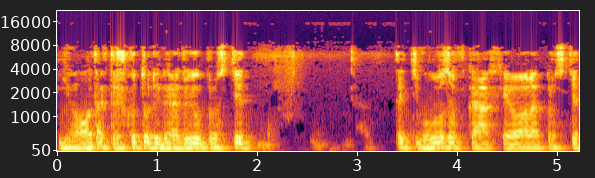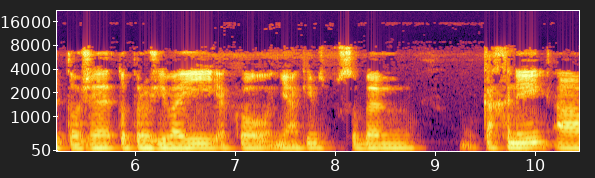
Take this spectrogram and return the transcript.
Jo, tak trošku to degradují prostě teď v uvozovkách, jo, ale prostě to, že to prožívají jako nějakým způsobem kachny a...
